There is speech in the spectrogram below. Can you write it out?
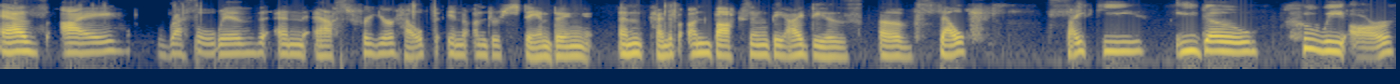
As I wrestle with and asked for your help in understanding and kind of unboxing the ideas of self, psyche, ego, who we are,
